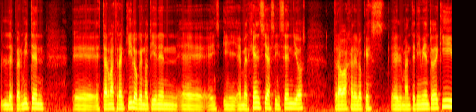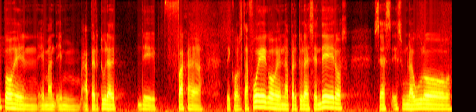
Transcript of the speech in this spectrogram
les permiten eh, estar más tranquilos, que no tienen eh, emergencias, incendios, trabajan en lo que es el mantenimiento de equipos, en, apertura de, de fajas de cortafuegos, en la apertura de senderos. O sea, es, un laburo,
